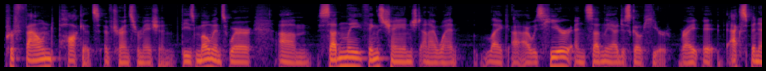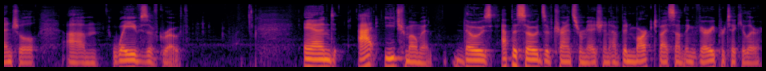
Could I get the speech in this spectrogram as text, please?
profound pockets of transformation. These moments where um, suddenly things changed, and I went like I was here, and suddenly I just go here, right? It, exponential um, waves of growth. And at each moment, those episodes of transformation have been marked by something very particular.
